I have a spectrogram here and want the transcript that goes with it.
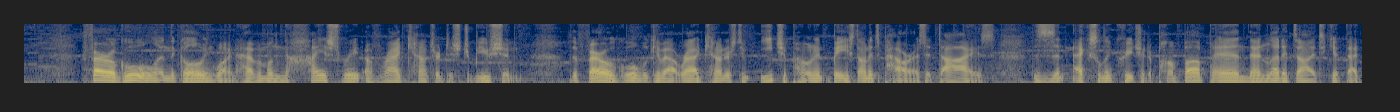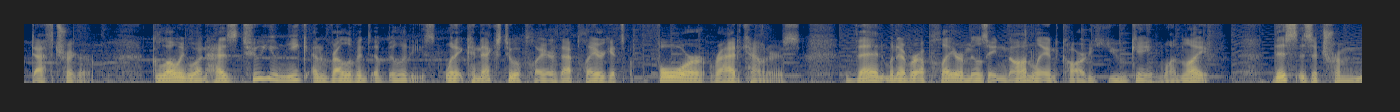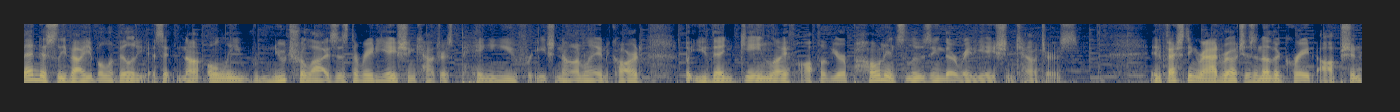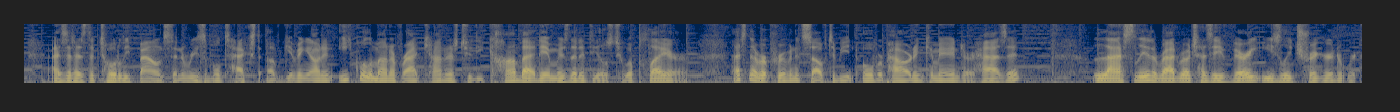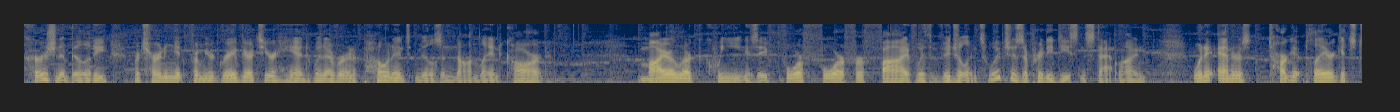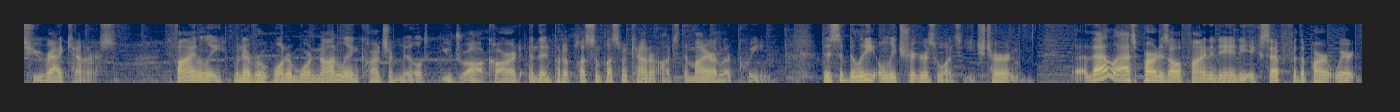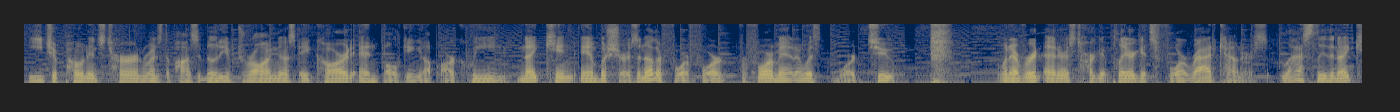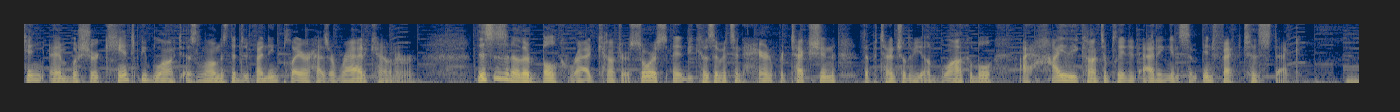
Ghoul and the Glowing One have among the highest rate of rad counter distribution. The Ghoul will give out rad counters to each opponent based on its power as it dies. This is an excellent creature to pump up and then let it die to get that death trigger. Glowing One has two unique and relevant abilities. When it connects to a player, that player gets 4 rad counters. Then, whenever a player mills a non-land card, you gain 1 life. This is a tremendously valuable ability as it not only neutralizes the radiation counters pinging you for each non-land card, but you then gain life off of your opponents losing their radiation counters. Infesting Radroach is another great option, as it has the totally balanced and reasonable text of giving out an equal amount of rad counters to the combat damage that it deals to a player. That's never proven itself to be overpowered in Commander, has it? Lastly, the Radroach has a very easily triggered recursion ability, returning it from your graveyard to your hand whenever an opponent mills a non-land card. Mirelurk Queen is a 4-4 for 5 with Vigilance, which is a pretty decent stat line. When it enters, target player gets 2 rad counters. Finally, whenever one or more non-land cards are milled, you draw a card and then put a plus one plus one counter onto the Mirelurk Queen. This ability only triggers once each turn. That last part is all fine and dandy, except for the part where each opponent's turn runs the possibility of drawing us a card and bulking up our queen. Nightkin Ambusher is another 4-4 for 4 mana with Ward 2. Whenever it enters, target player gets 4 rad counters. Lastly, the Nightkin Ambusher can't be blocked as long as the defending player has a rad counter. This is another bulk rad counter source, and because of its inherent protection, the potential to be unblockable, I highly contemplated adding in some infect to this deck.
